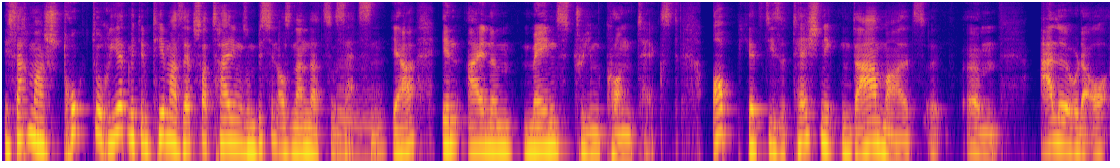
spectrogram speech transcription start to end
ich sag mal, strukturiert mit dem Thema Selbstverteidigung so ein bisschen auseinanderzusetzen, mhm. ja, in einem Mainstream-Kontext. Ob jetzt diese Techniken damals, äh, ähm, alle oder auch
